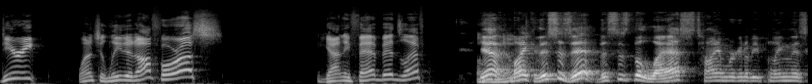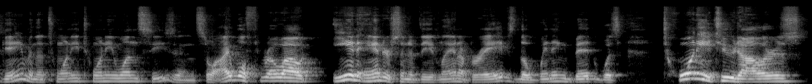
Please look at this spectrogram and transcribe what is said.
Deary, why don't you lead it off for us? You got any fab bids left? Oh, Yeah, no? Mike, this is it. This is the last time we're going to be playing this game in the 2021 season. So I will throw out Ian Anderson of the Atlanta Braves. The winning bid was $22.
